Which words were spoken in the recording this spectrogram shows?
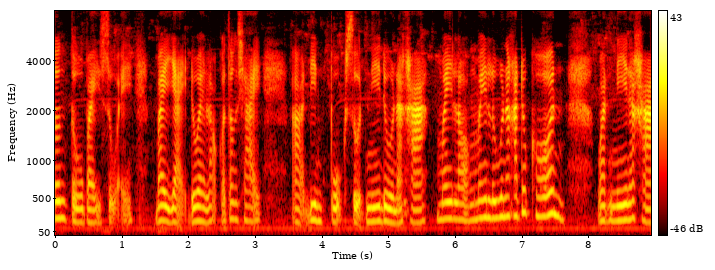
ต้นโตใบสวย ใบใหญ่ด้วยเราก็ต้องใช้ดินปลูกสูตรนี้ดูนะคะ ไม่ลองไม่รู้นะคะทุกคนวันนี้นะคะ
